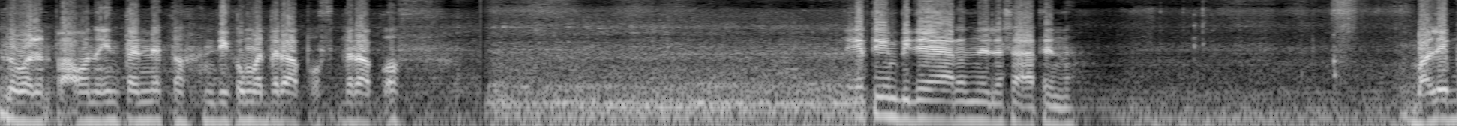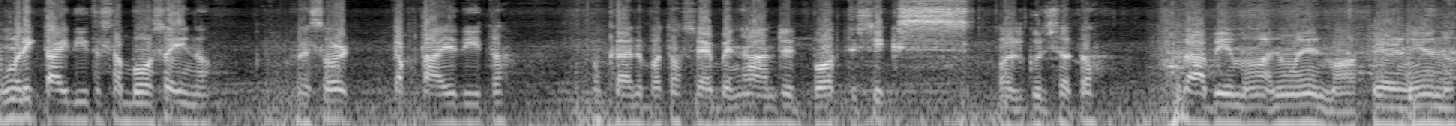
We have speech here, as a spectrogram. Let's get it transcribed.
Nawalan pa ako ng internet, oh. Hindi ko ma-drop off, drop off. Ito yung binayaran nila sa atin, no. Bali, bumalik tayo dito sa Bosay, no. Resort. Tap tayo dito. Magkano ba to? 746. All goods na to. Grabe yung mga ano ngayon, mga fare ngayon, no.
